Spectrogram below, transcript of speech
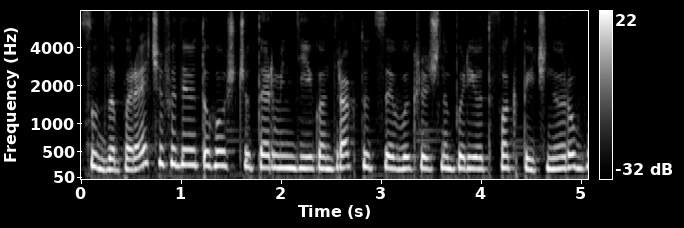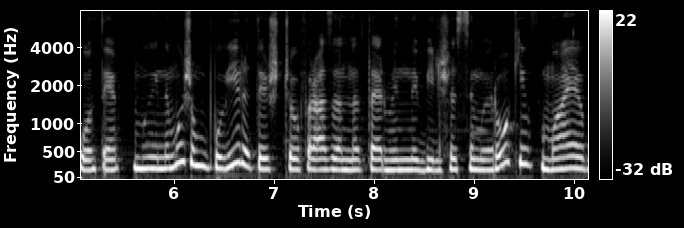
Суд заперечив ідею того, що термін дії контракту це виключно період фактичної роботи. Ми не можемо повірити, що фраза на термін не більше семи років має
